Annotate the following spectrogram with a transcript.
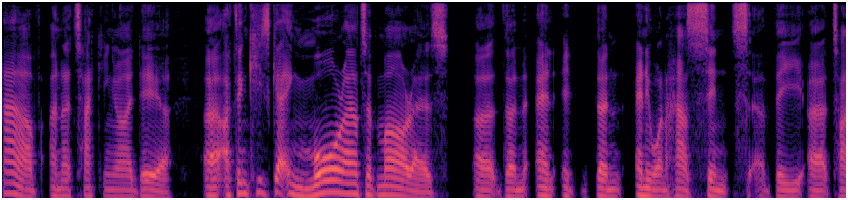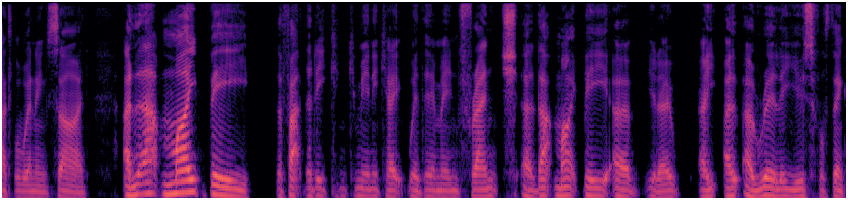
have an attacking idea. Uh, I think he's getting more out of Mahrez uh, than than anyone has since the uh, title-winning side, and that might be the fact that he can communicate with him in French. Uh, that might be, you know, a, a, a, really useful thing.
